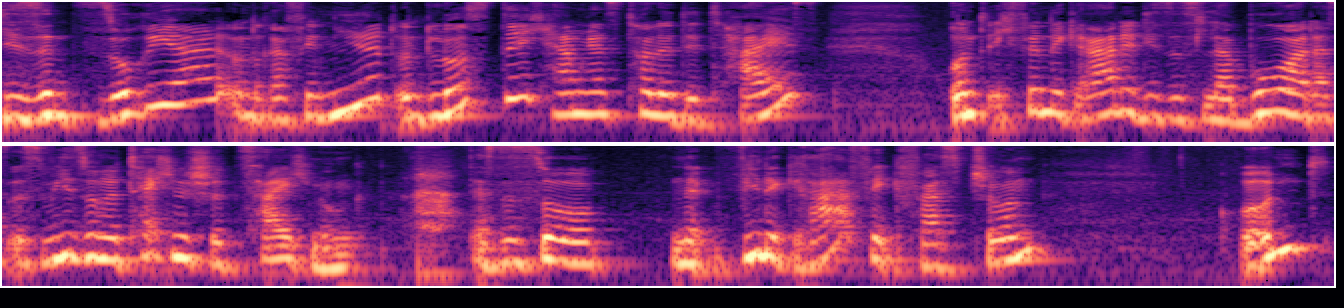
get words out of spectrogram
die sind surreal und raffiniert und lustig, haben ganz tolle Details Und ich finde gerade dieses Labor, das ist wie so eine technische Zeichnung. Das ist so eine, wie eine Grafik fast schon. Und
